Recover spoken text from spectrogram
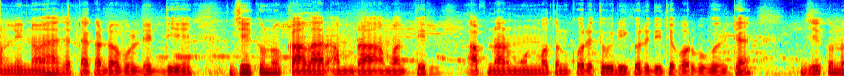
অনলি নয় হাজার টাকা ডবল ডেট দিয়ে যে কোনো কালার আমরা আমাদের, আপনার মন মতন করে তৈরি করে দিতে পারব ঘড়িটা। যে কোনো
